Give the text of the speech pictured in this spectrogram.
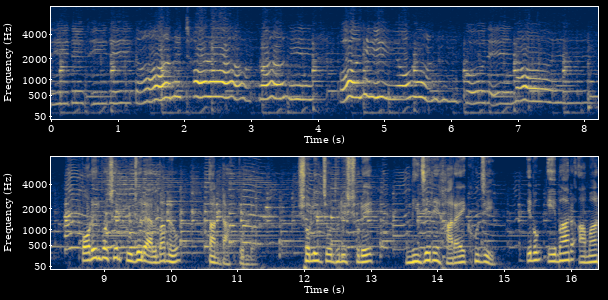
ধীরে ধীরে গান ছড়া পরের বছর পুজোর অ্যালবামেও তার ডাক পড়ল। সলিল চৌধুরীর সুরে, নিজেরে হারায় খুঁজি এবং এবার আমার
